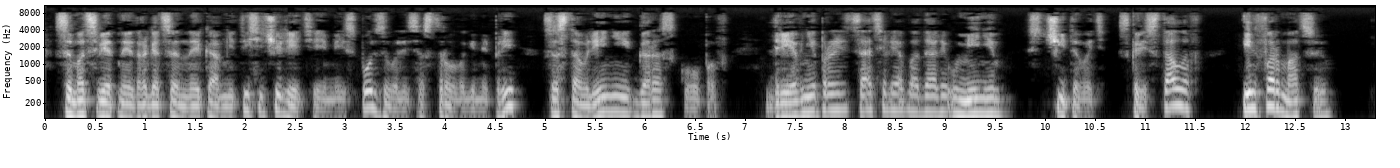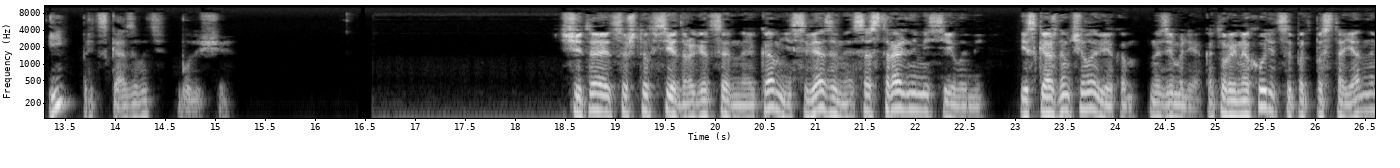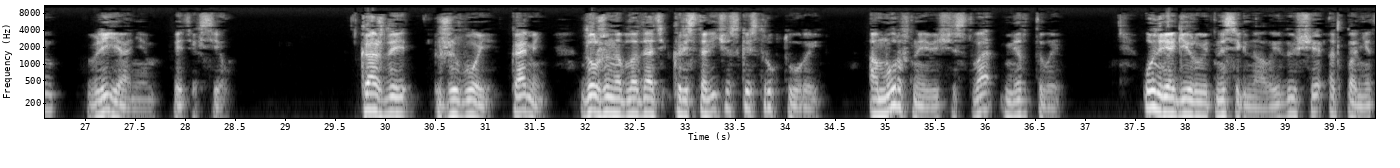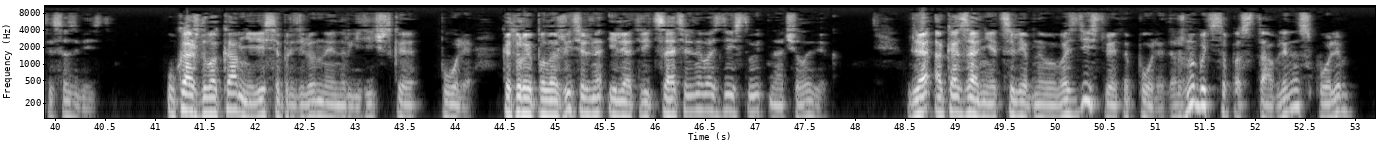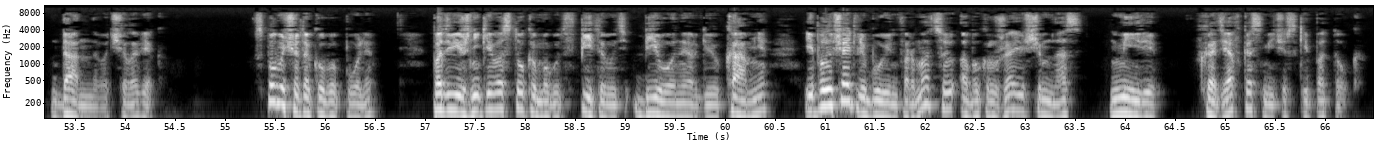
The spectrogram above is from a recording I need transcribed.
Самоцветные драгоценные камни тысячелетиями использовались астрологами при составлении гороскопов. Древние прорицатели обладали умением считывать с кристаллов информацию и предсказывать будущее. Считается, что все драгоценные камни связаны с астральными силами и с каждым человеком на Земле, который находится под постоянным влиянием этих сил. Каждый живой камень должен обладать кристаллической структурой. Аморфные вещества мертвы. Он реагирует на сигналы, идущие от планеты созвездий. У каждого камня есть определенное энергетическое поле, которое положительно или отрицательно воздействует на человека. Для оказания целебного воздействия это поле должно быть сопоставлено с полем данного человека. С помощью такого поля Подвижники Востока могут впитывать биоэнергию камня и получать любую информацию об окружающем нас мире, входя в космический поток.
